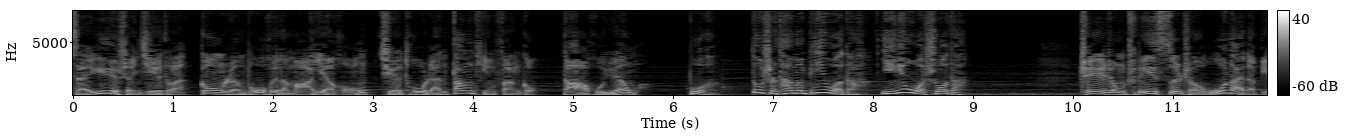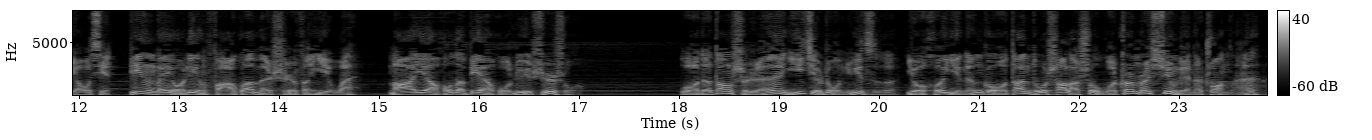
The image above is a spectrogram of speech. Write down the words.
在预审阶段供认不讳的马艳红，却突然当庭翻供，大呼冤枉：“不，都是他们逼我的，引诱我说的。”这种垂死者无赖的表现，并没有令法官们十分意外。马艳红的辩护律师说。我的当事人一介弱女子，又何以能够单独杀了受过专门训练的壮男？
